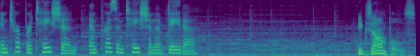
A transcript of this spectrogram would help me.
interpretation, and presentation of data. Examples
